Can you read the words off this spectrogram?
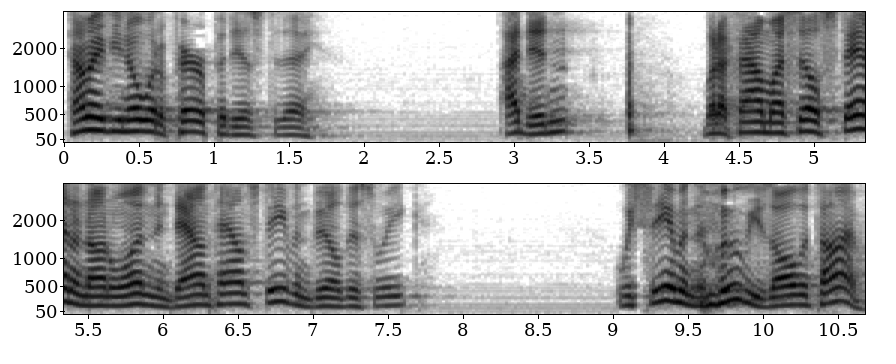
How many of you know what a parapet is today? I didn't, but I found myself standing on one in downtown Stephenville this week. We see them in the movies all the time.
